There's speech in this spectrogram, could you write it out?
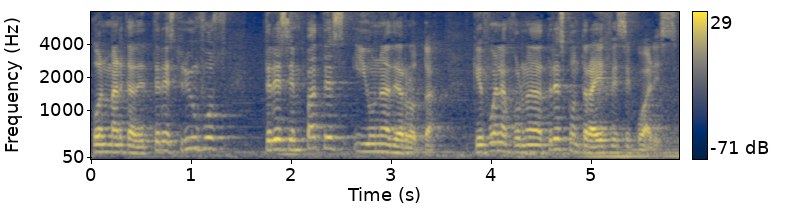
con marca de 3 triunfos tres empates y una derrota, que fue en la jornada 3 contra FC Juárez.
